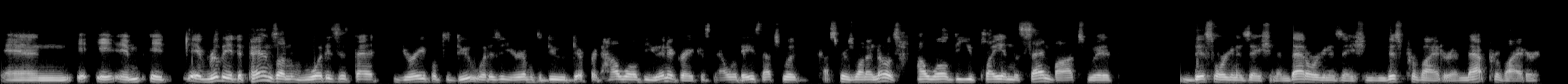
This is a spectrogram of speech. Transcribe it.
And it, it it it really depends on what is it that you're able to do what is it you're able to do different how well do you integrate? Because nowadays that's what customers want to know is how well do you play in the sandbox with this organization and that organization and this provider and that provider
